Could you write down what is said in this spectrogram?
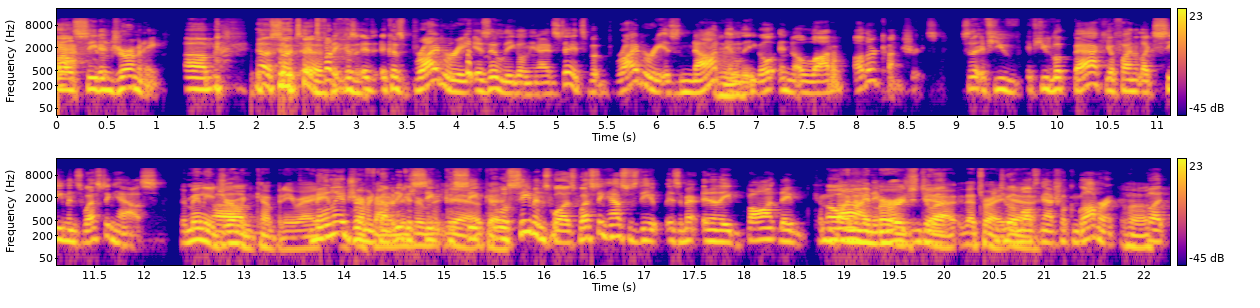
LLC'd in Germany. Um, no, so it's, it's funny because because bribery is illegal in the United States, but bribery is not Mhm. illegal in a lot of other countries. So if you if you look back, you'll find that like Siemens Westinghouse, They're mainly a German Um, company, right? mainly a German company because Siemens, yeah, okay. well Siemens was Westinghouse was the is Amer- and then they bond they oh, combined and then they they merged merged. into Yeah, a that's right. into yeah. a multinational conglomerate. Uh-huh. But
